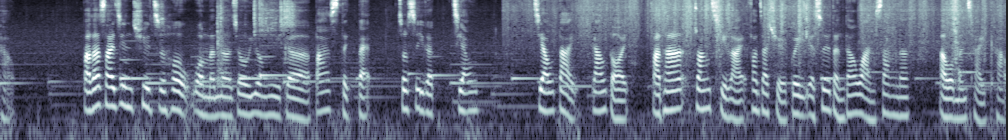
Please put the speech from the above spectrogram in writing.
烤，把它塞进去之后，我们呢就用一个 plastic bag，就是一个胶。胶带、胶袋，把它装起来，放在雪柜，也是等到晚上呢，啊，我们才烤。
